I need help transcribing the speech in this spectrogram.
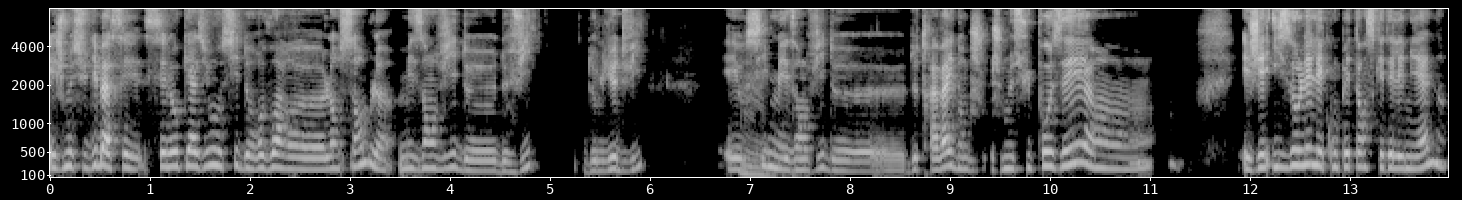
et je me suis dit, bah, c'est l'occasion aussi de revoir euh, l'ensemble, mes envies de, vie, de lieu de vie, et aussi hmm. mes envies de, travail. Donc, je, me suis posée et j'ai isolé les compétences qui étaient les miennes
